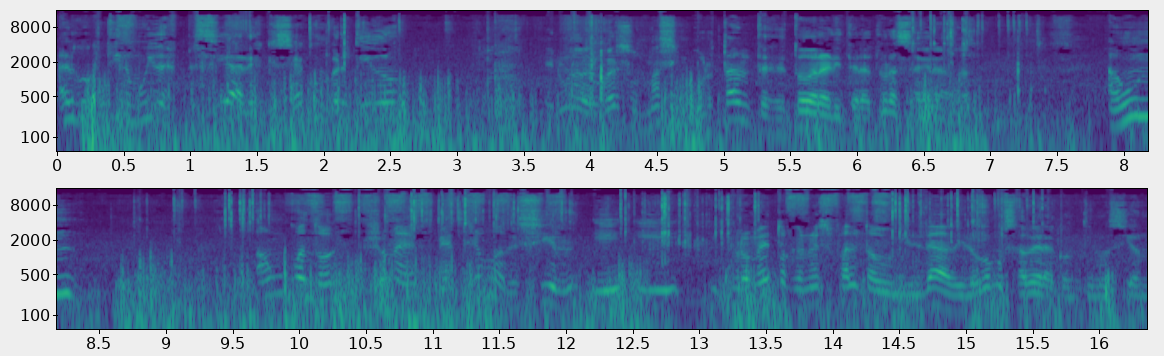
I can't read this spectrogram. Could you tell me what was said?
algo que tiene muy de especial es que se ha convertido en uno de los versos más importantes de toda la literatura sagrada, aún, aún cuando yo me, me atrevo a decir, y, y, y prometo que no es falta de humildad, y lo vamos a ver a continuación,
